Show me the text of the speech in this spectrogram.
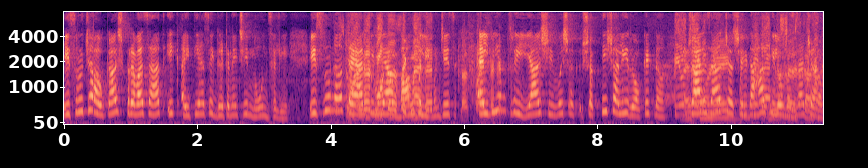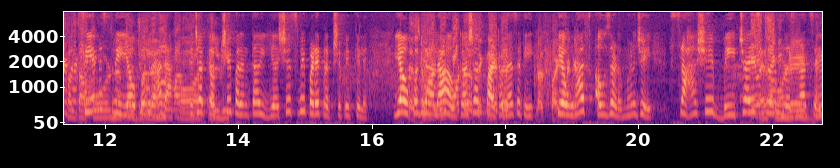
इस्रोच्या अवकाश प्रवासात एक ऐतिहासिक घटनेची नोंद झाली इस्रोनं तयार केलेल्या बाहुबली म्हणजेच एलव्हीएम थ्री या शिव शक्तिशाली रॉकेटनं चार हजार चारशे दहा किलो वजनाच्या सीएमएस थ्री या उपग्रहाला त्याच्या कक्षेपर्यंत यशस्वीपणे प्रक्षेपित केले या उपग्रहाला अवकाशात पाठवण्यासाठी तेवढाच अवजड म्हणजे सहाशे बेचाळीस टन वजनाचे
